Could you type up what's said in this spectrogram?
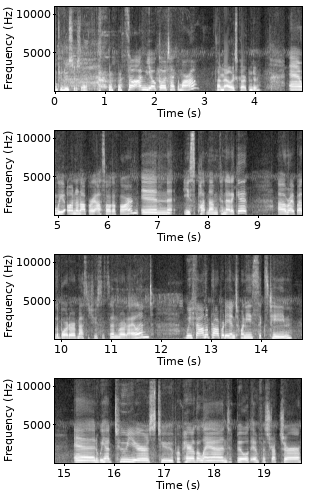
Introduce yourself. so I'm Yoko Takemura. I'm Alex Carpenter. And we own and operate Assawaga Farm in East Putnam, Connecticut, uh, right by the border of Massachusetts and Rhode Island. We found the property in 2016 and we had two years to prepare the land, build infrastructure,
